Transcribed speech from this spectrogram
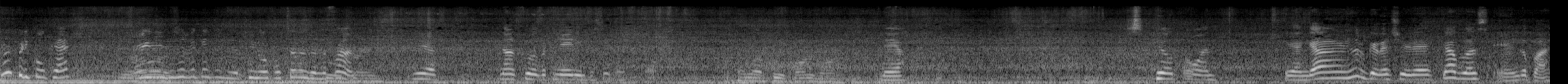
You're a pretty cool catch. Or Union Pacific engines the two Norfolk Southern's in the front. Yeah. Not as cool as the Canadian Pacific. Lot of cool cars on. Yeah. Still going. Yeah, and guys, have a great rest of your day. God bless and goodbye.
